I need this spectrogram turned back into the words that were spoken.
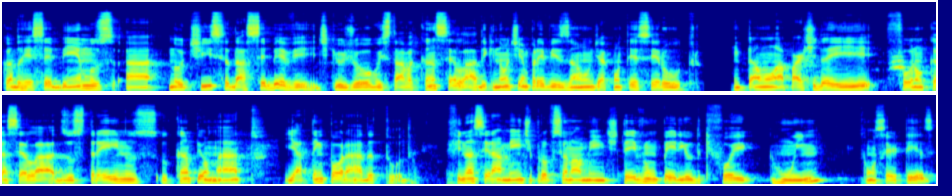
quando recebemos a notícia da CBV de que o jogo estava cancelado e que não tinha previsão de acontecer outro. Então, a partir daí, foram cancelados os treinos, o campeonato e a temporada toda. Financeiramente e profissionalmente, teve um período que foi ruim, com certeza,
